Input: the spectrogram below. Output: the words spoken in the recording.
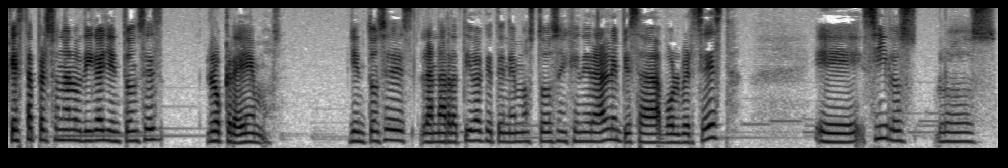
esta persona lo diga y entonces lo creemos. Y entonces la narrativa que tenemos todos en general empieza a volverse esta. Eh, sí, los, los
